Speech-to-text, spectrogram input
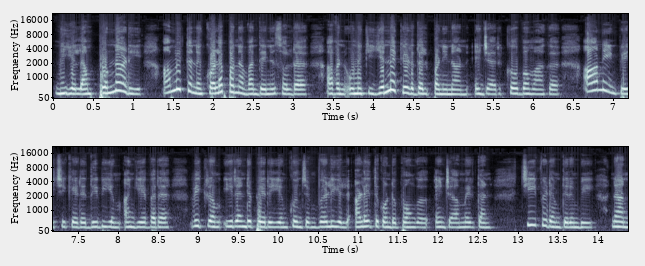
நீ எல்லாம் பொன்னாடி அமித்தனை கொலை பண்ண வந்தேன்னு சொல்ற. அவன் உனக்கு என்ன கெடுதல் பண்ணினான்? என்றார் கோபமாக. ஆர்னியின் பேச்சு கேட்ட திவ்யம் அங்கே வர விக்ரம் இரண்டு பேரையும் கொஞ்சம் வெளியில் அழைத்து கொண்டு போங்க என்ற அமீர்கான் சீஃபிடம் திரும்பி நான்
